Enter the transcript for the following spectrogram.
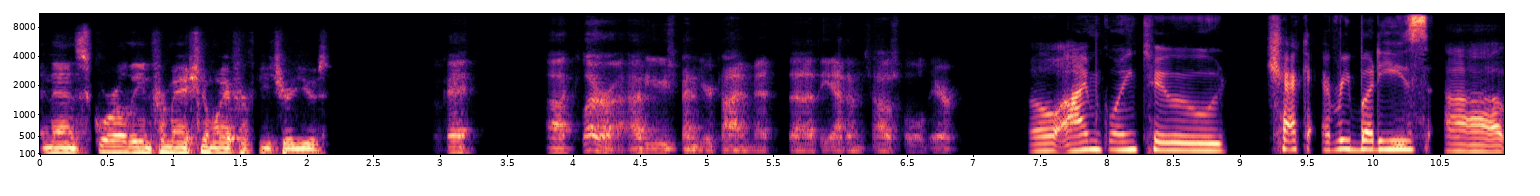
and then squirrel the information away for future use. Okay, uh, Clara, how do you spend your time at uh, the Adams household here? oh I'm going to check everybody's uh,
